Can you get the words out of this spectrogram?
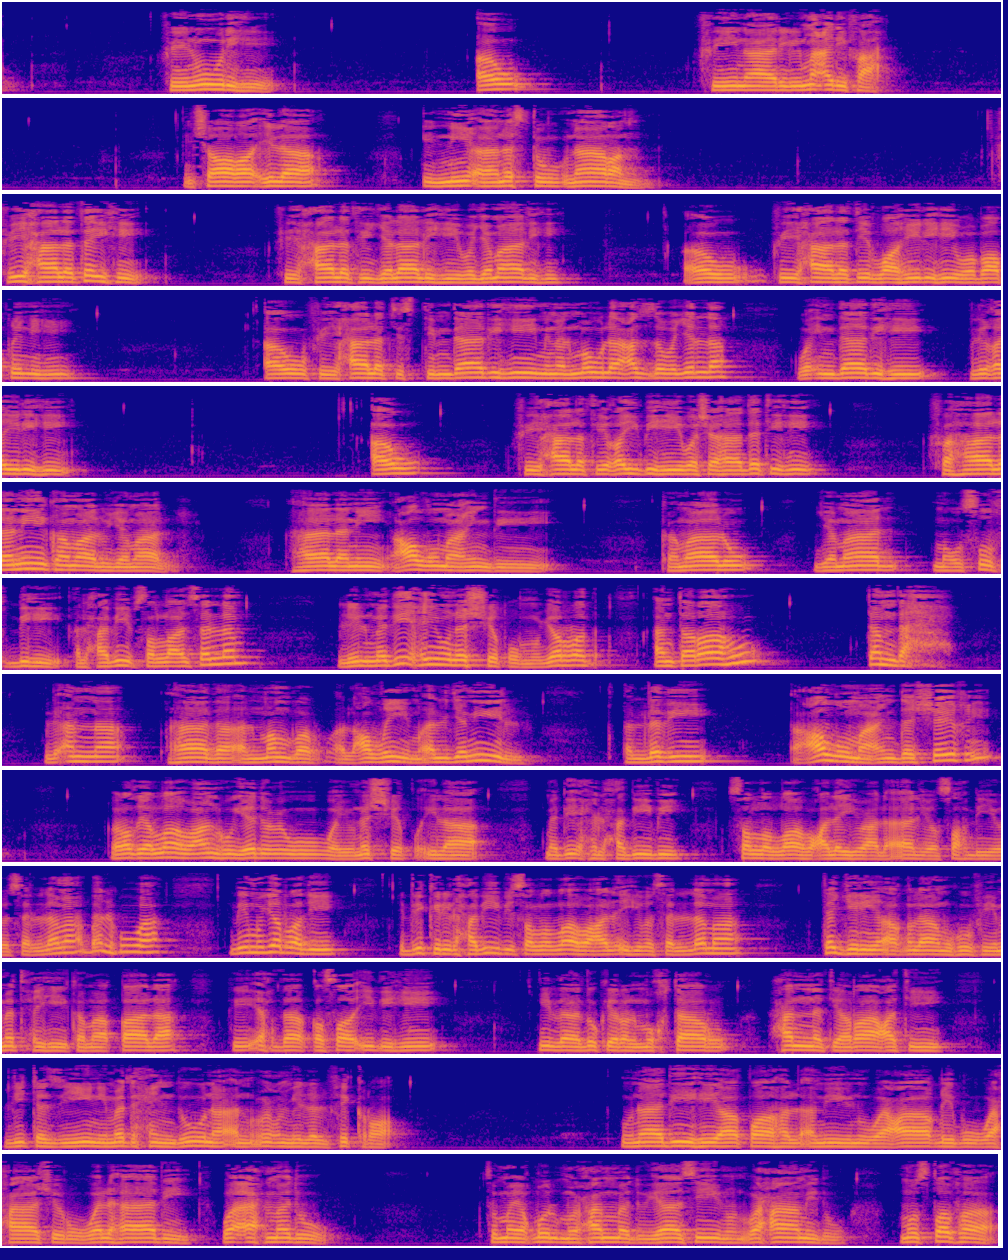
في نوره أو في نار المعرفة. إشارة إلى إني آنست نارا. في حالتيه في حالة جلاله وجماله أو في حالة ظاهره وباطنه أو في حالة استمداده من المولى عز وجل وإمداده لغيره أو في حالة غيبه وشهادته فهالني كمال جمال. هالني عظم عندي. كمال جمال موصوف به الحبيب صلى الله عليه وسلم للمديح ينشط مجرد أن تراه تمدح لأن هذا المنظر العظيم الجميل الذي عظم عند الشيخ رضي الله عنه يدعو وينشط إلى مديح الحبيب صلى الله عليه وعلى آله وصحبه وسلم بل هو بمجرد ذكر الحبيب صلى الله عليه وسلم تجري أقلامه في مدحه كما قال في إحدى قصائده إذا ذكر المختار حنت راعتي لتزيين مدح دون أن أعمل الفكر. أناديه يا طه الأمين وعاقب وحاشر والهادي وأحمد. ثم يقول محمد ياسين وحامد مصطفى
